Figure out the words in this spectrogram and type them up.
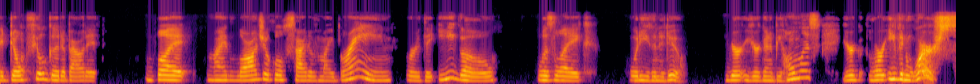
I don't feel good about it. But my logical side of my brain or the ego was like, what are you going to do? You're you're going to be homeless. You're or even worse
